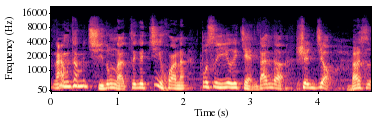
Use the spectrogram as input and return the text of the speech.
然后他们启动了这个计划呢，不是一个简单的宣教，而是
